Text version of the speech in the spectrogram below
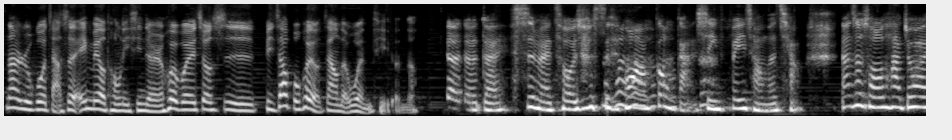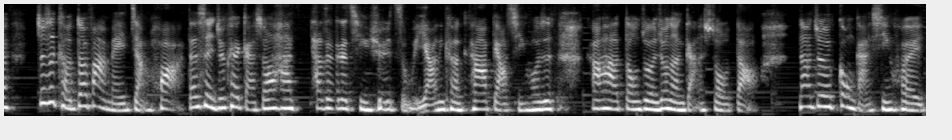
那如果假设诶没有同理心的人，会不会就是比较不会有这样的问题了呢？对对对，是没错，就是 哇，共感性非常的强。那这时候他就会，就是可能对方也没讲话，但是你就可以感受到他他这个情绪怎么样。你可能看他表情，或是看到他的动作，你就能感受到。那就是共感性会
